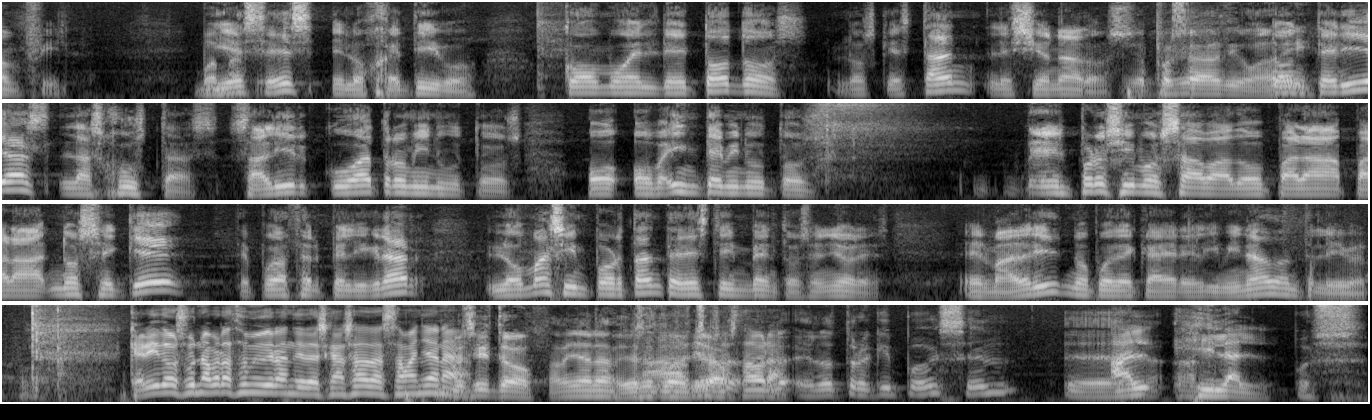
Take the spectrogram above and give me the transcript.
Anfield. Buen y partido. ese es el objetivo, como el de todos los que están lesionados. Después se digo. Tonterías las justas. Salir cuatro minutos o, o 20 minutos el próximo sábado para, para no sé qué, te puede hacer peligrar. Lo más importante de este invento, señores. El Madrid no puede caer eliminado ante el Liverpool. Queridos, un abrazo muy grande. Descansad hasta mañana. Un besito. Hasta mañana. Adiós a todos. Adiós, chao. hasta ahora. El, otro equipo es el... eh, Al Hilal. Pues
